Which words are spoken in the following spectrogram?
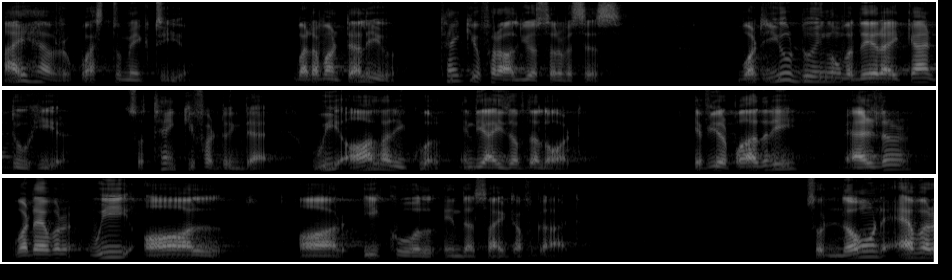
I have request to make to you. But I want to tell you, thank you for all your services. What you're doing over there, I can't do here. So thank you for doing that. We all are equal in the eyes of the Lord. If you're a padri, elder, whatever, we all are equal in the sight of God. So don't ever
